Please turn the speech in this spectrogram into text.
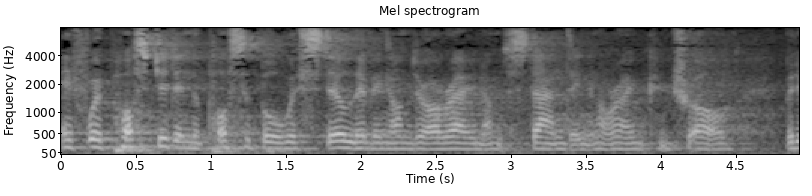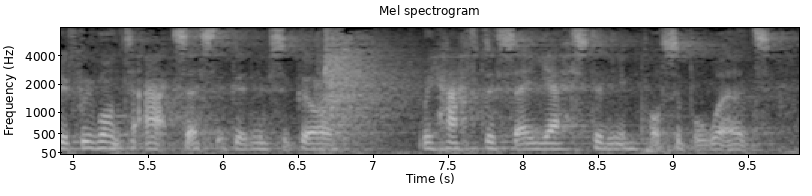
If we're postured in the possible, we're still living under our own understanding and our own control. But if we want to access the goodness of God, we have to say yes to the impossible words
